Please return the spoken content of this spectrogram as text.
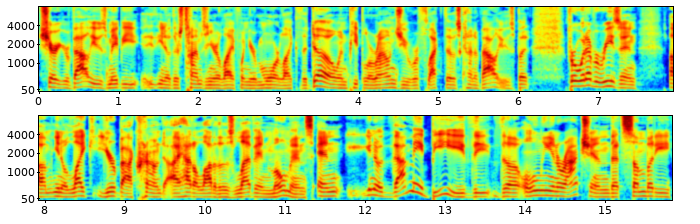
share your values. Maybe you know there's times in your life when you're more like the dough and people around you reflect those kind of values. But for whatever reason, um, you know, like your background, I had a lot of those leaven moments, and you know that may be the the only interaction that somebody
